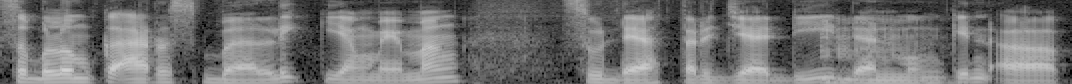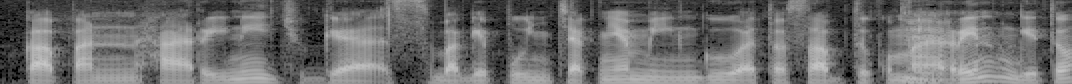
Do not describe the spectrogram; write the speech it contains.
sebelum ke arus balik yang memang sudah terjadi hmm. dan mungkin uh, kapan hari ini juga sebagai puncaknya Minggu atau Sabtu kemarin yeah. gitu.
